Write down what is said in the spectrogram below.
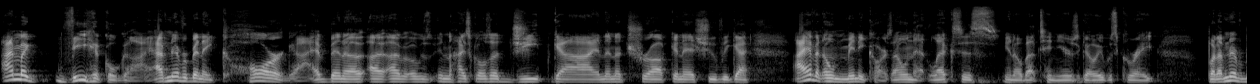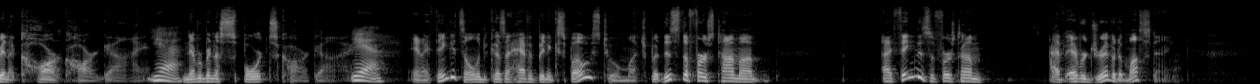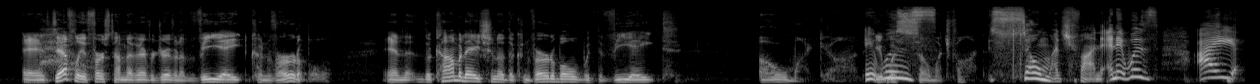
I'm a vehicle guy. I've never been a car guy. I've been a I, I was in high school I was a Jeep guy and then a truck and SUV guy. I haven't owned many cars. I owned that Lexus, you know, about 10 years ago. It was great. But I've never been a car car guy. Yeah. Never been a sports car guy. Yeah. And I think it's only because I haven't been exposed to them much. But this is the first time I'm. I think this is the first time I've ever driven a Mustang. And it's definitely the first time I've ever driven a V8 convertible. And the, the combination of the convertible with the V8, oh my God. It It, was, was- so much fun. so much fun. And it was I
